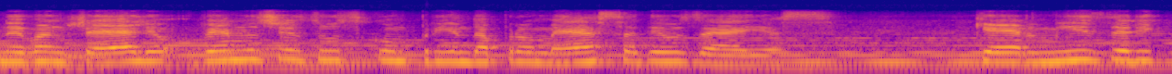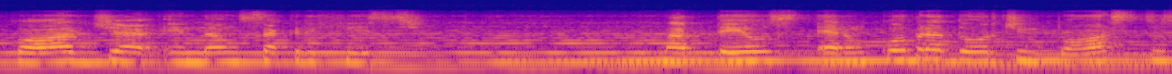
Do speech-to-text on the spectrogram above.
No Evangelho, vemos Jesus cumprindo a promessa de Oséias: quer misericórdia e não sacrifício. Mateus era um cobrador de impostos,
